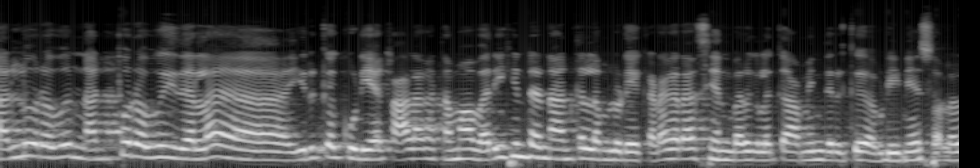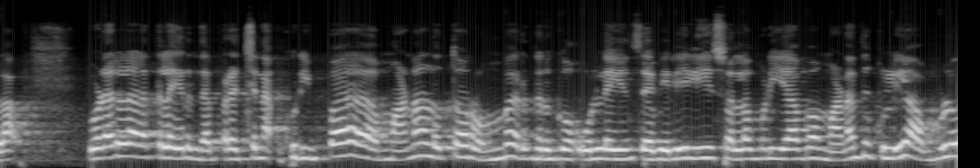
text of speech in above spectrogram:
நல்லுறவு நட்புறவு இதெல்லாம் இருக்கக்கூடிய காலகட்டமாக வருகின்ற நாட்கள் நம்மளுடைய கடகராசி என்பர்களுக்கு அமைந்திருக்கு அப்படின்னே சொல்லலாம். உடல் நலத்தில் இருந்த பிரச்சனை குறிப்பாக மன அழுத்தம் ரொம்ப இருந்திருக்கும். உள்ளேயும் சரி வெளியிலையும் சொல்ல முடியாமல் மனதுக்குள்ளேயும் அவ்வளோ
